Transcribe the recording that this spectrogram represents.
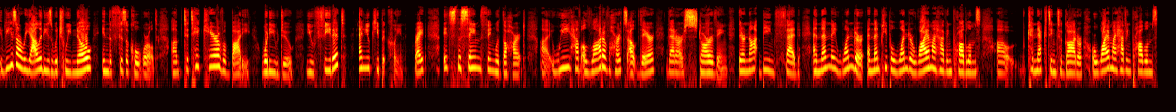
these are realities which we know in the physical world. Um, to take care of a body, what do you do? You feed it and you keep it clean right? It's the same thing with the heart. Uh, we have a lot of hearts out there that are starving. They're not being fed. And then they wonder, and then people wonder, why am I having problems uh, connecting to God? Or, or why am I having problems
